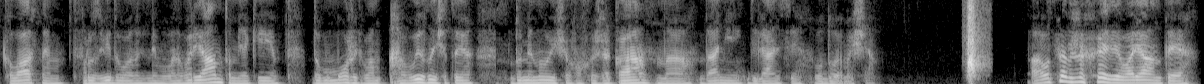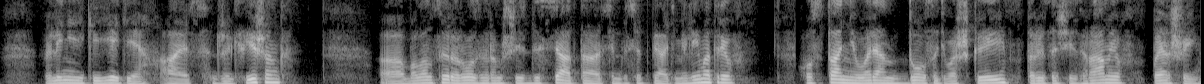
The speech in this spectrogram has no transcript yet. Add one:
класним розвідувальним варіантом, який допоможуть вам визначити домінуючого хижака на даній ділянці водоймища. А оце вже хеві варіанти лінійки Yeti Ice Jig Fishing. Балансири розміром 60 та 75 мм. Останній варіант досить важкий 36 грамів, перший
